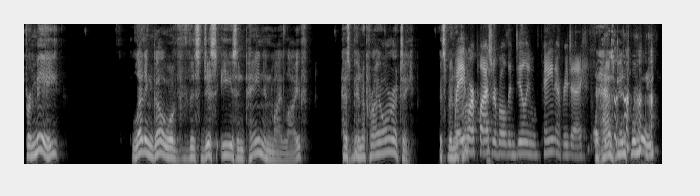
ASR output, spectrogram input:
For me, letting go of this dis-ease and pain in my life has been a priority. It's been Way pri- more pleasurable than dealing with pain every day. It has been for me.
